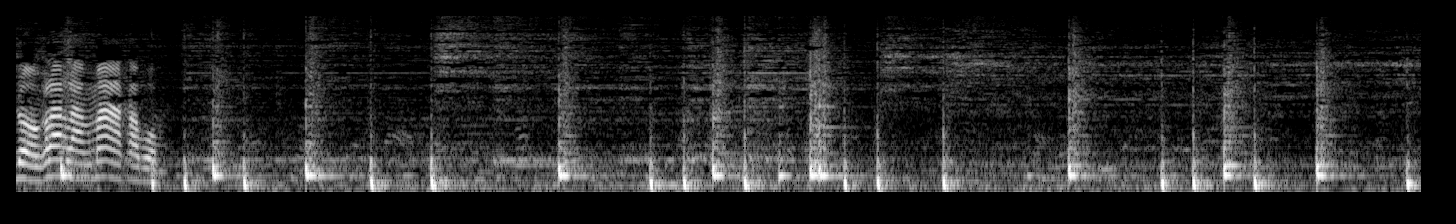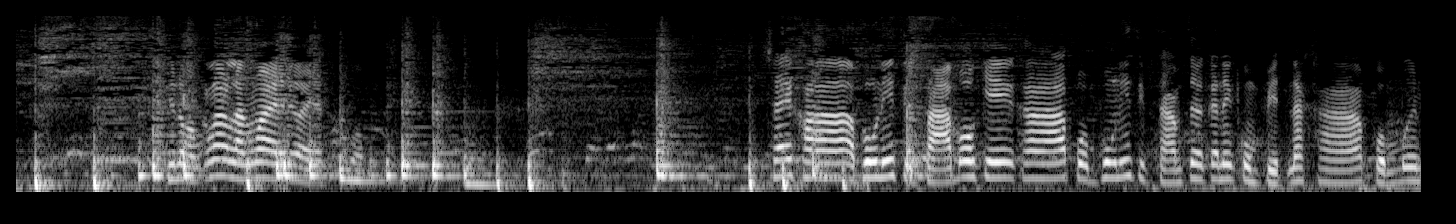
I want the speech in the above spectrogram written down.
พี่น้องกำลังลังมากครับผมพี่น้องกำลังลังมากเลยครับผมใช่ค่ะพรุ่งนี้ 13 โอเคครับ ผมพรุ่งนี้ 13 เจอกันในกลุ่มปิดนะครับผมมืน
